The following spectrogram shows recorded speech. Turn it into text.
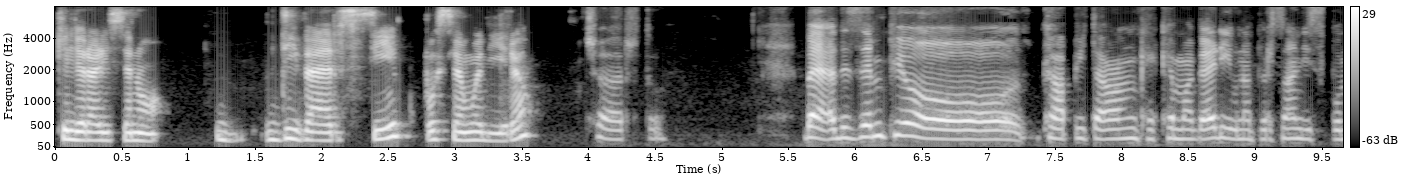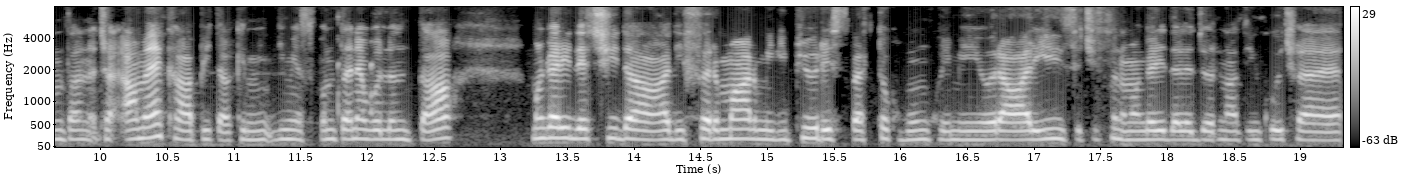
che gli orari siano diversi, possiamo dire. Certo. Beh, ad esempio, capita anche che magari una persona di spontanea, cioè a me capita che di mia spontanea volontà magari decida di fermarmi di più rispetto comunque ai miei orari, se ci sono magari delle giornate in cui c'è,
